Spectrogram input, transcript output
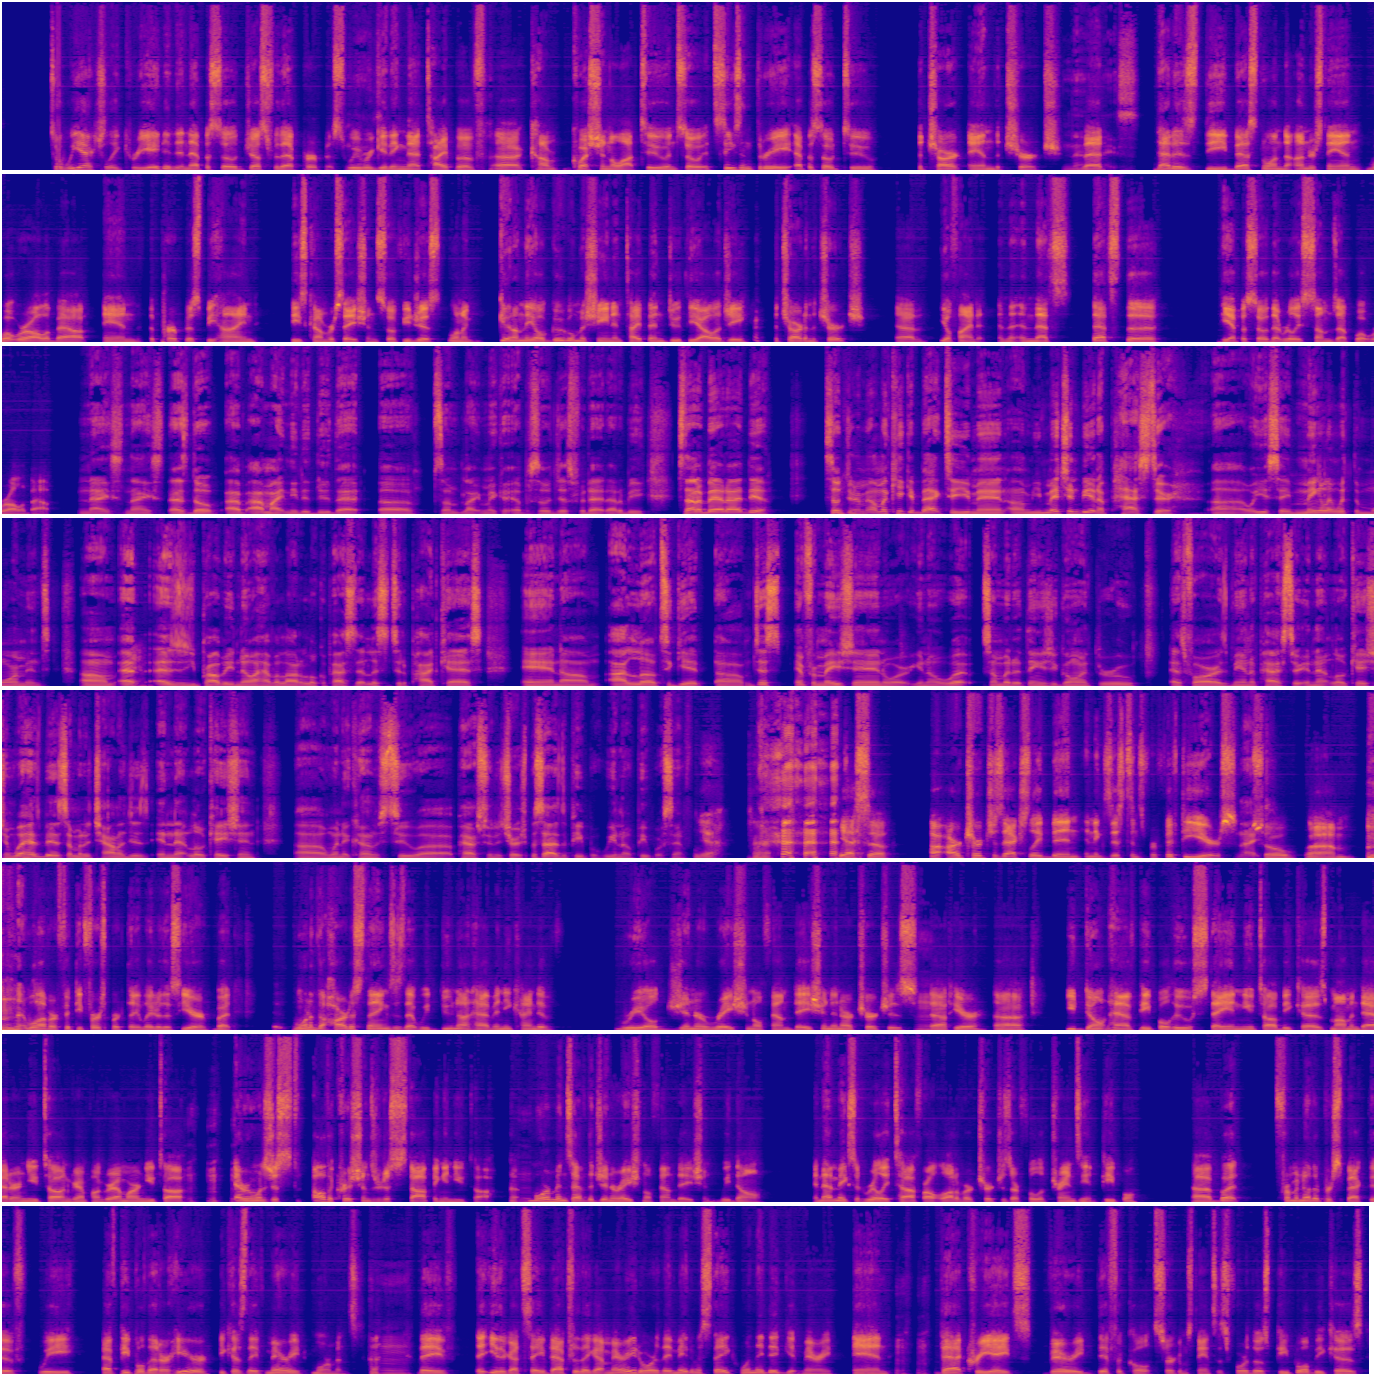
So we actually created an episode just for that purpose. We were getting that type of uh, com- question a lot too, and so it's season three, episode two, the chart and the church. Nice. That that is the best one to understand what we're all about and the purpose behind these conversations. So if you just want to get on the old Google machine and type in "do theology," the chart and the church, uh, you'll find it, and and that's that's the the episode that really sums up what we're all about. Nice, nice. That's dope. I I might need to do that. Uh, some like make an episode just for that. That'll be. It's not a bad idea. So mm-hmm. Jeremy, I'm gonna kick it back to you, man. Um, you mentioned being a pastor. Uh, what you say, mingling with the Mormons. Um, yeah. as you probably know, I have a lot of local pastors that listen to the podcast, and um, I love to get um, just information or you know what some of the things you're going through as far as being a pastor in that location. What has been some of the challenges in that location uh, when it comes to uh, pastoring the church? Besides the people, we know people are sinful. Yeah, yeah. So our, our, church has actually been in existence for 50 years. Nice. So um, we'll have our 51st birthday later this year. But one of the hardest things is that we do not have any kind of real generational foundation in our churches mm. out here. Uh, you don't have people who stay in Utah because mom and dad are in Utah and grandpa and grandma are in Utah. Everyone's just, all the Christians are just stopping in Utah. Mm. Mormons have the generational foundation. We don't. And that makes it really tough. A lot of our churches are full of transient people. Uh, but from another perspective, we have people that are here because they've married Mormons. mm. They've they either got saved after they got married or they made a mistake when they did get married. And that creates very difficult circumstances for those people because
